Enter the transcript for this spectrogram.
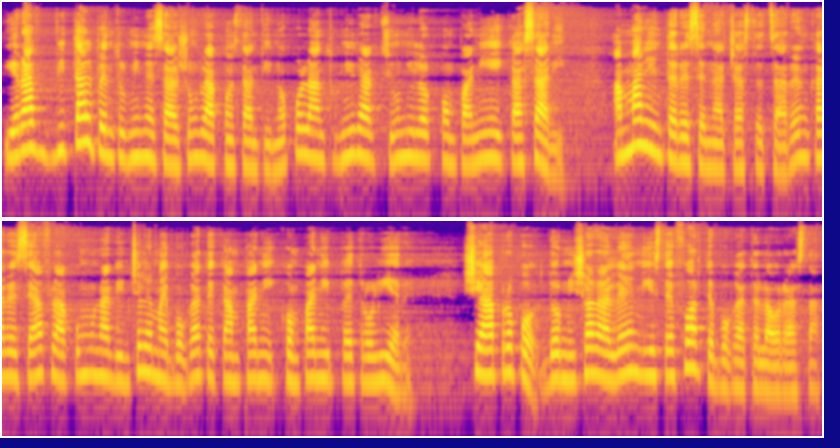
Era vital pentru mine să ajung la Constantinopol la întrunirea acțiunilor companiei Casari. Am mari interese în această țară, în care se află acum una din cele mai bogate companii, companii petroliere – și apropo, domnișoara Len este foarte bogată la ora asta.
